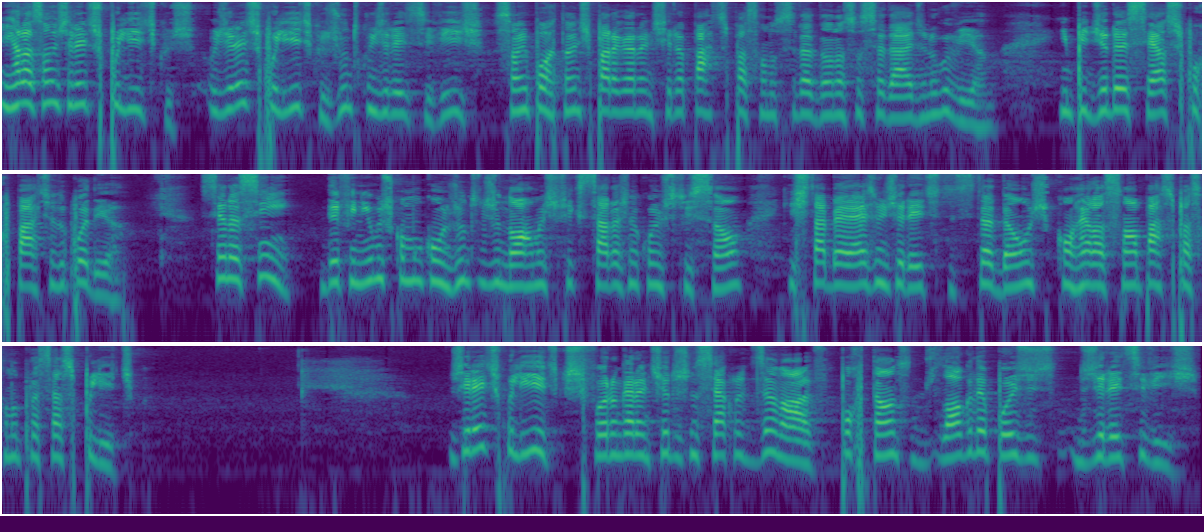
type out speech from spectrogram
Em relação aos direitos políticos, os direitos políticos, junto com os direitos civis, são importantes para garantir a participação do cidadão na sociedade e no governo, impedindo excessos por parte do poder. Sendo assim, definimos como um conjunto de normas fixadas na Constituição que estabelecem os direitos dos cidadãos com relação à participação no processo político. Os direitos políticos foram garantidos no século XIX, portanto, logo depois dos direitos civis.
